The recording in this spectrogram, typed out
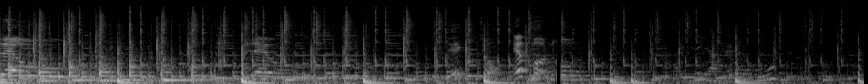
Léo.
